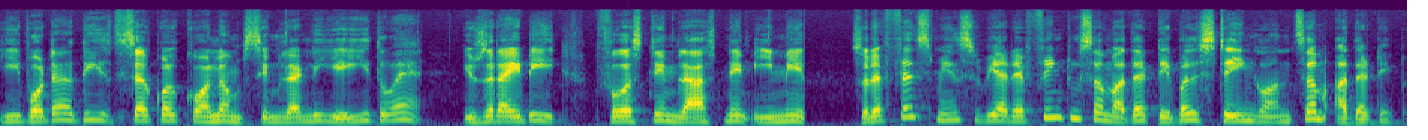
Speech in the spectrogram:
ये what are these are call column similarly यही तो है. User ID first name last name email so reference means we are referring to some other table staying on some other table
